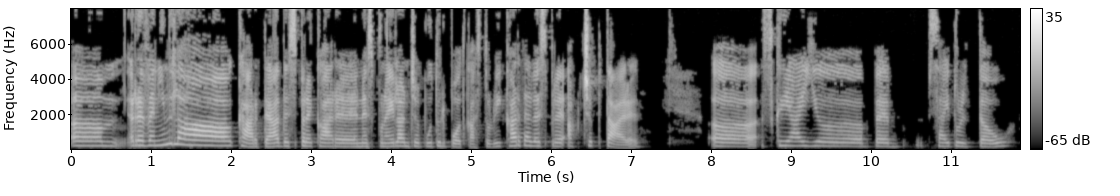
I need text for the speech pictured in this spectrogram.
Uh, revenind la cartea despre care ne spuneai la începutul podcastului, cartea despre acceptare, Uh, scriai uh, pe site-ul tău uh,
